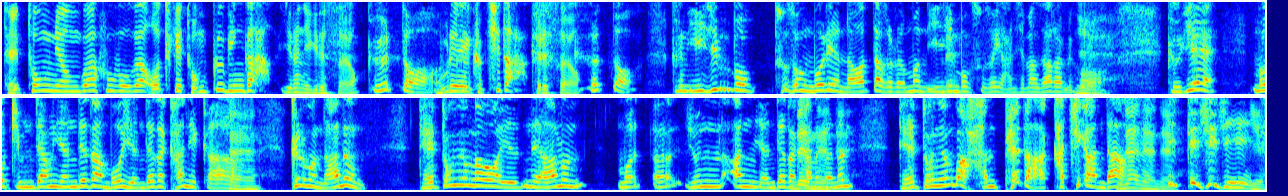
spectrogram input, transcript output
대통령과 후보가 어떻게 동급인가 이런 얘기를 했어요. 그것도 물의 그, 극치다 그랬어요. 그것도 그건 이진복 수석 머리에 나왔다 그러면 이진복 네. 수석이 한심한 사람이고 네. 그게 뭐 김장 연대다 뭐 연대다 하니까 네. 그러면 나는 대통령하고 연대하는 뭐 어, 윤안 연대다 네, 네, 거는 대통령과 한패다 같이 간다 네네네. 이 뜻이지 예.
